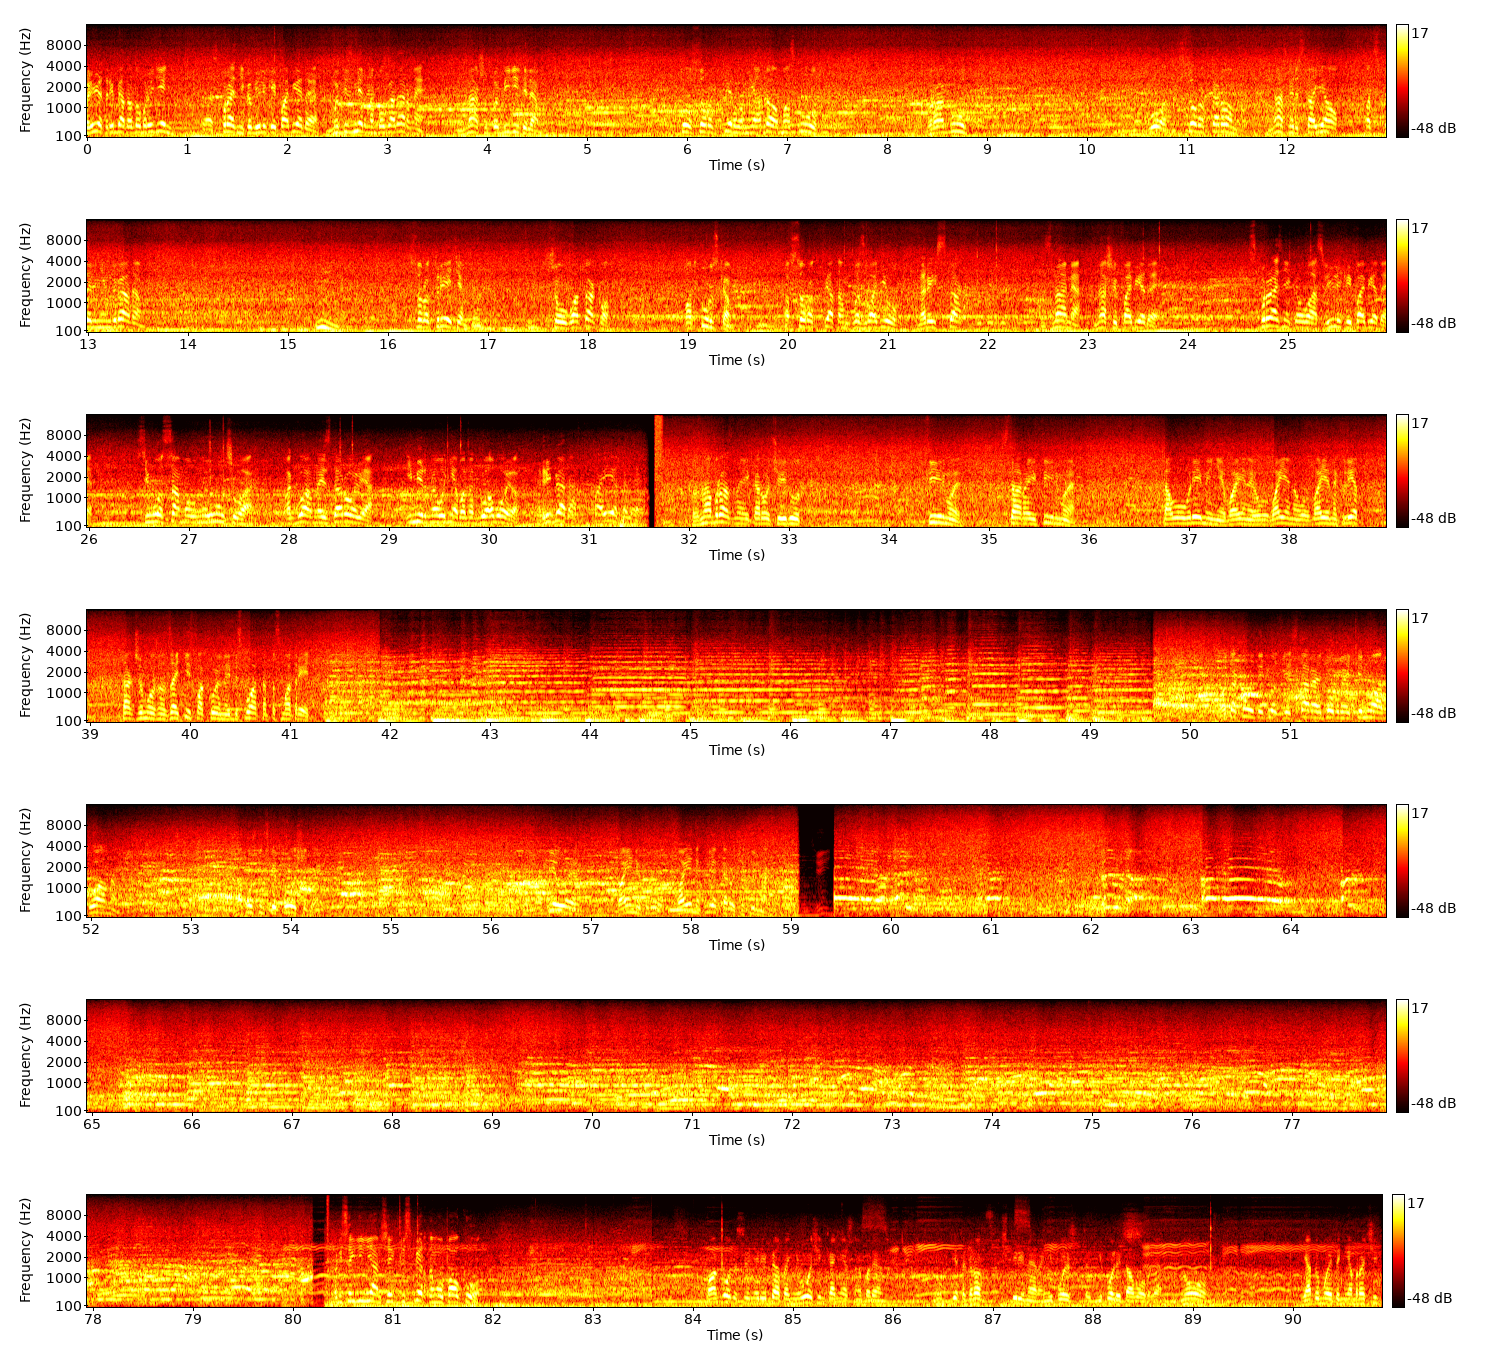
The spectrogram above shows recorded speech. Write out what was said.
Привет, ребята, добрый день. С праздником Великой Победы. Мы безмерно благодарны нашим победителям. Кто в 41-м не отдал Москву врагу. Вот, в 42-м насмерть стоял под Сталининградом. В 43-м шел в атаку под Курском. А в 45-м возводил на Рейхстаг знамя нашей победы. С праздником вас, Великой Победы! Всего самого наилучшего, а главное здоровья и мирного неба над головой. Ребята, поехали! Разнообразные, короче, идут фильмы, старые фильмы того времени, военного, военного, военных лет. Также можно зайти спокойно и бесплатно посмотреть. Вот такое вот идет здесь старое доброе кино о главном. На Пушкинской площади. Белые военных, военных лет, короче, фильма. Присоединяемся к бессмертному полку. Погода сегодня, ребята, не очень, конечно, блин. Ну, где-то градус 4, наверное, не больше, не более того, блин. Но я думаю, это не омрачит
